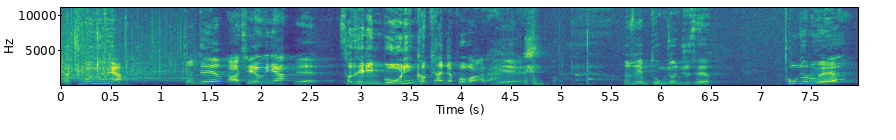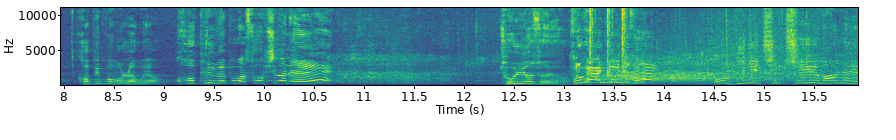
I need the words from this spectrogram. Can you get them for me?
자, 주번 누구냐? 전데요? 아, 재영이냐? 예. 선생님 모닝커피 한 잔 뽑아라. 예. 선생님 동전 주세요. 동전은 왜? 커피 뽑으려고요. 커피를 왜 뽑아 수업 시간에? 졸려서요. 들어가 앉아 있는 사람. 어 눈이 침침하네.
